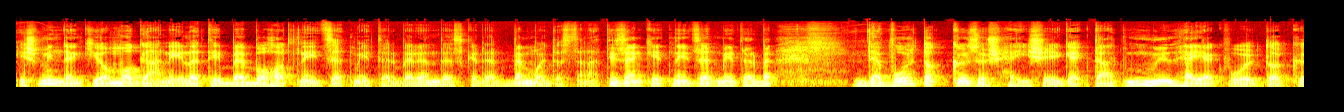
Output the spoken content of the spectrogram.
és mindenki a magánéletében ebbe a 6 négyzetméterbe rendezkedett be, majd aztán a 12 négyzetméterbe, de voltak közös helyiségek, tehát műhelyek voltak,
